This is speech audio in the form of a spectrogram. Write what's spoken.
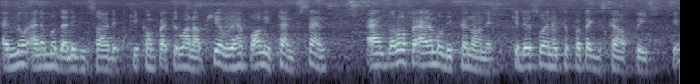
and no animal that live inside it. Okay, compared to the one up here, we have only 10% and a lot of animals depend on it. Okay, that's why we need to protect this kind of place. Okay.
